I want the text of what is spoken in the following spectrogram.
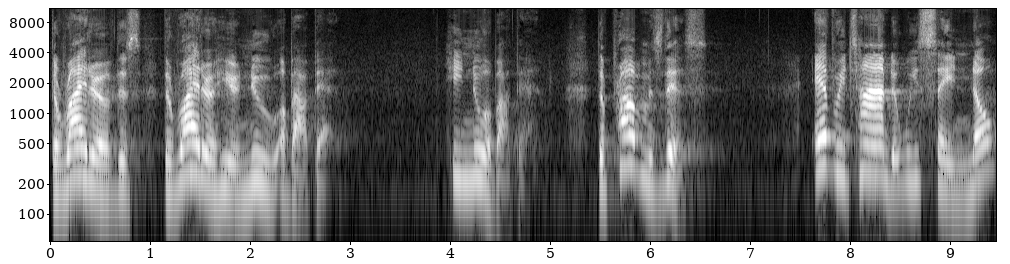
The writer of this, the writer here knew about that. He knew about that. The problem is this every time that we say no,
